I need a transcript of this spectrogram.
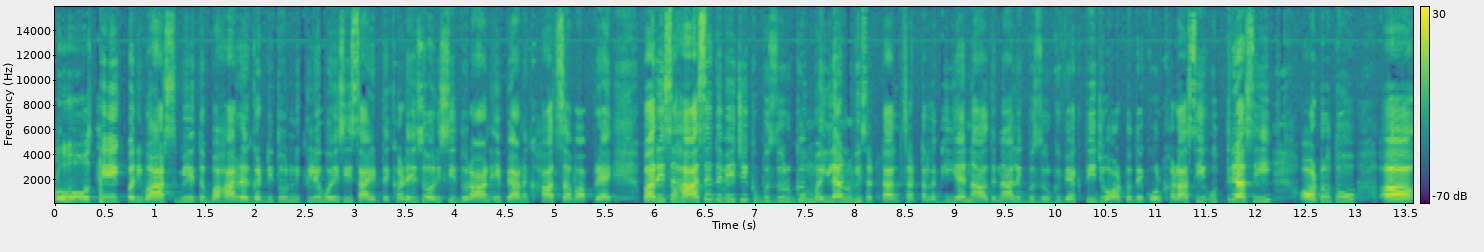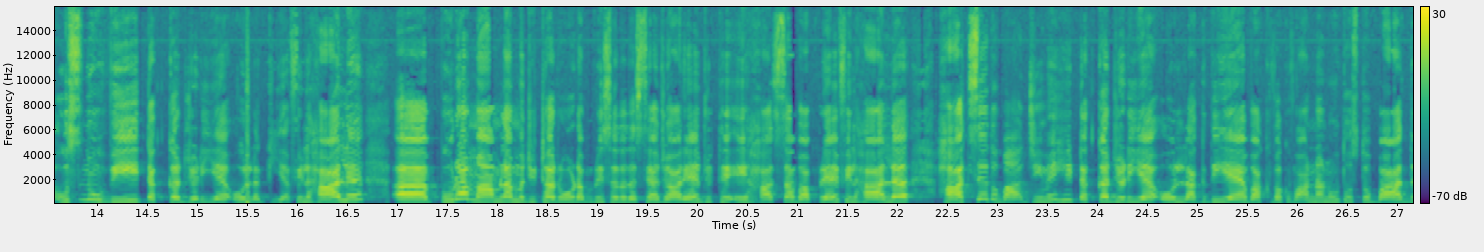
ਉਹ ਉੱਥੇ ਇੱਕ ਪਰਿਵਾਰ ਸਮੇਤ ਬਾਹਰ ਗੱਡੀ ਤੋਂ ਨਿਕਲੇ ਹੋਏ ਸੀ ਸਾਈਡ ਤੇ ਖੜੇ ਸੀ ਔਰ ਇਸੇ ਦੌਰਾਨ ਇਹ ਭਿਆਨਕ ਹਾਦਸਾ ਵਾਪਰਿਆ ਹੈ। ਪਰ ਇਸ ਹਾਦਸੇ ਦੇ ਵਿੱਚ ਇੱਕ ਬਜ਼ੁਰਗ ਮਹਿਲਾ ਨੂੰ ਵੀ ਸੱਟਾ ਸੱਟ ਲੱਗੀ ਹੈ। ਨਾਲ ਦੇ ਨਾਲ ਇੱਕ ਬਜ਼ੁਰਗ ਵਿਅਕਤੀ ਜੋ ਆਟੋ ਦੇ ਕੋਲ ਖੜਾ ਸੀ ਉਤਰਿਆ ਸੀ ਆਟੋ ਤੋਂ ਅ, ਉਸ ਨੂੰ ਵੀ ਟੱਕਰ ਜਿਹੜੀ ਹੈ ਉਹ ਲੱਗੀ ਹੈ। ਫਿਲਹਾਲ ਪੂਰਾ ਮਾਮਲਾ ਮਜੀਠਾ ਰੋਡ ਅੰਮ੍ਰਿਤਸਰ ਦਾ ਦੱਸਿਆ ਜਾ ਰਿਹਾ ਹੈ ਜਿੱਥੇ ਇਹ ਹਾਦਸਾ ਵਾਪਰਿਆ ਹੈ। ਫਿਲਹਾਲ ਹਾਦਸੇ ਤੋਂ ਬਾਅਦ ਜਿਵੇਂ ਹੀ ਟੱਕਰ ਜਿਹੜੀ ਹੈ ਉਹ ਲੱਗਦੀ ਹੈ ਵੱਖ-ਵੱਖ ਵਾਹਨਾਂ ਨੂੰ ਤਾਂ ਉਸ ਤੋਂ ਬਾਅਦ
